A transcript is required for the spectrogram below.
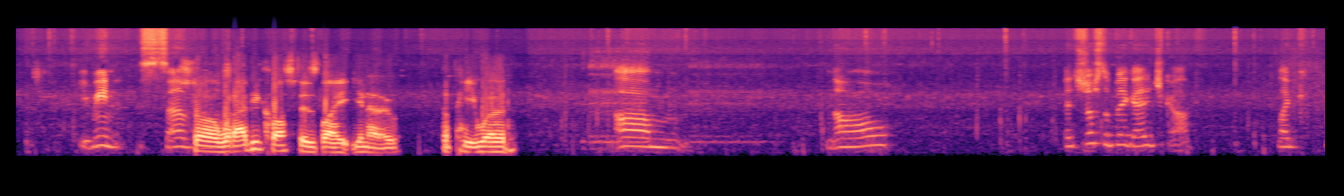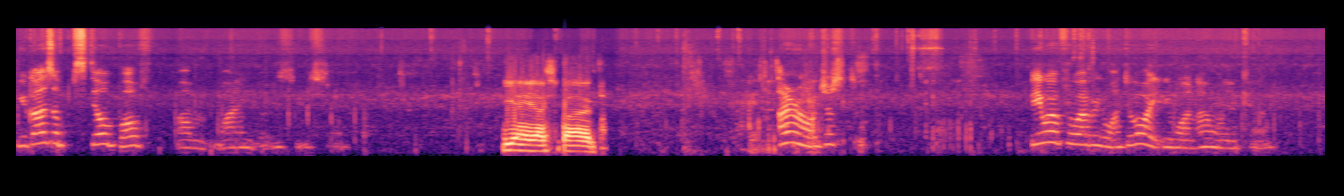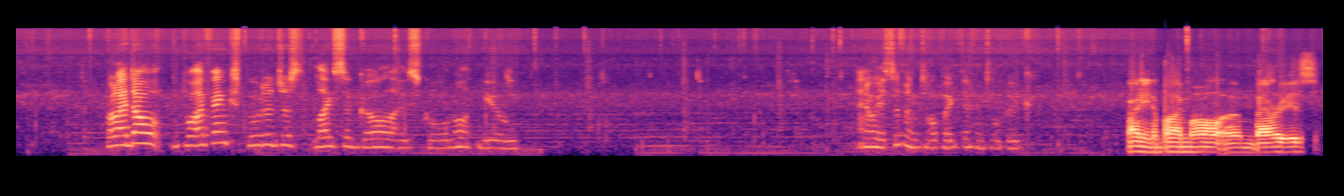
You mean seven? So would I be classed as like, you know, the P word? Um, no. It's just a big age gap. Like you guys are still both um mindless and stuff. Yeah, yeah, I suppose. I don't know, just be with whoever you want. Do what you want. I don't really care. But I don't. But I think Scooter just likes a girl at school, not you. Anyways, different topic. Different topic. I need to buy more um, barriers.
